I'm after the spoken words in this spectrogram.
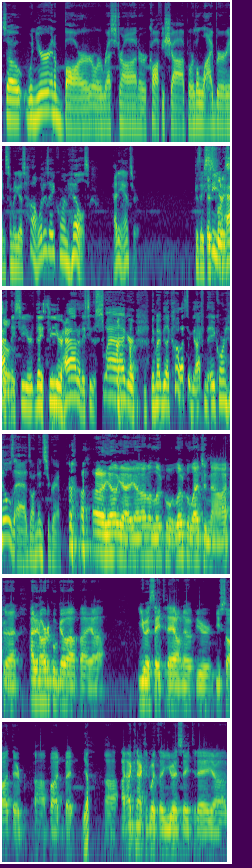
So when you're in a bar or a restaurant or a coffee shop or the library and somebody goes, "Huh, what is Acorn Hills?" How do you answer it? Because they see your hat, so. they see your they see your hat, or they see the swag, or they might be like, "Oh, that's the guy from the Acorn Hills ads on Instagram." uh, yeah, yeah, yeah. I'm a local local legend now. After that, I had an article go out by uh, USA Today. I don't know if you you saw it there, uh, Bud, but yep, uh, I, I, connected with the USA Today uh,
